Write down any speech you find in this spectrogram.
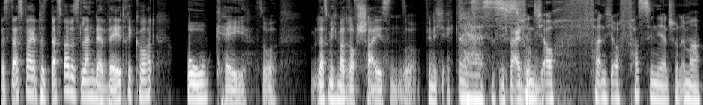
was das war, das war bislang der Weltrekord, okay, so, lass mich mal drauf scheißen, so, finde ich echt krass. Ja, es Finde ist, finde ich auch, fand ich auch faszinierend schon immer.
